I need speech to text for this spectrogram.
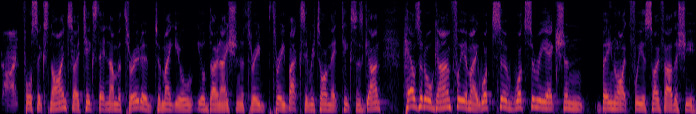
nine. Four six nine. So text that number through to, to make your, your donation of three three bucks every time that text is going. How's it all going for you, mate? What's the, what's the reaction been like for you so far this year?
